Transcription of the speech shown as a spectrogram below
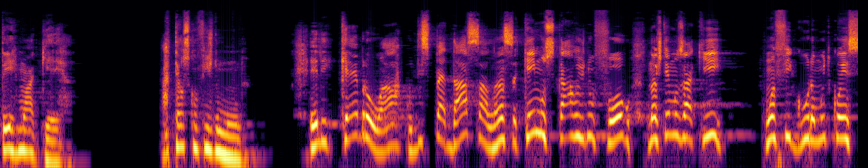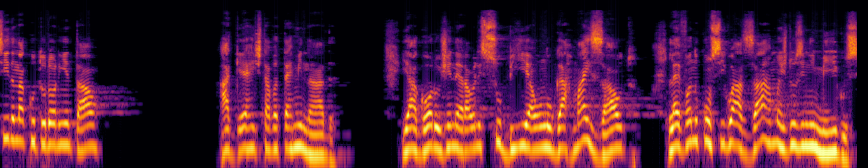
termo à guerra até os confins do mundo. Ele quebra o arco, despedaça a lança, queima os carros no fogo. Nós temos aqui uma figura muito conhecida na cultura oriental. A guerra estava terminada. E agora o general ele subia a um lugar mais alto, levando consigo as armas dos inimigos.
